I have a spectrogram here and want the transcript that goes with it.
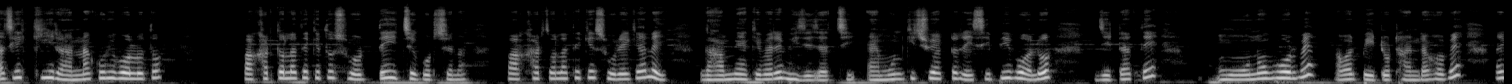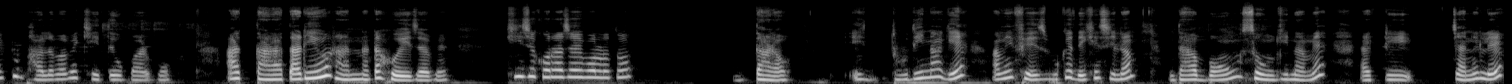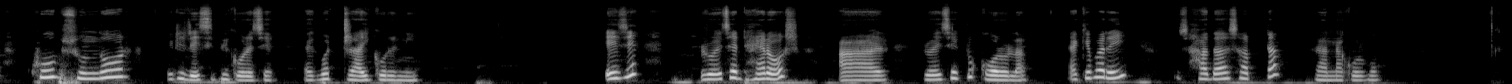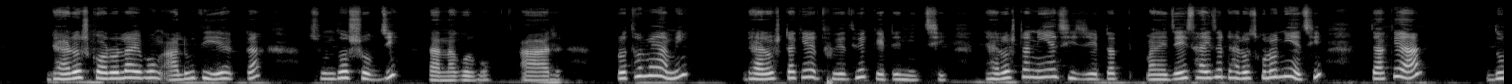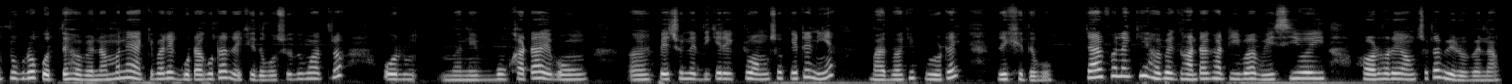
আজকে কি রান্না করি বলো তো? পাখার তলা থেকে তো সরতেই ইচ্ছে করছে না। পাখার তলা থেকে সরে গেলেই ঘামে একেবারে ভিজে যাচ্ছি। এমন কিছু একটা রেসিপি বলো যেটাতে মনও ভরবে, আবার পেটও ঠান্ডা হবে আর একটু ভালোভাবে খেতেও পারব। আর তাড়াতাড়িও রান্নাটা হয়ে যাবে। কি যে করা যায় বলো তো? দাঁড়াও, এই দুদিন আগে আমি ফেসবুকে দেখেছিলাম দ্য বং সঙ্গী নামে একটি চ্যানেলে খুব সুন্দর একটি রেসিপি করেছে। একবার ট্রাই করে নিই। এই যে রয়েছে ঢ্যাঁড়স আর রয়েছে একটু করলা। একেবারেই সাদা সাপটা রান্না করব। ঢ্যাঁড়স করলা এবং আলু দিয়ে একটা সুন্দর সবজি রান্না করব। আর প্রথমে আমি ঢ্যাঁড়সটাকে ধুয়ে ধুয়ে কেটে নিচ্ছি। ঢ্যাঁড়সটা নিয়েছি যেটা মানে যেই সাইজের ঢ্যাঁড়সগুলো নিয়েছি, তাকে আর দু টুকরো করতে হবে না। মানে একেবারে গোটা গোটা রেখে দেবো। শুধুমাত্র ওর মানে মুখাটা এবং পেছনের দিকের একটু অংশ কেটে নিয়ে বাদবাকি পুরোটাই রেখে দেবো। যার ফলে কি হবে, ঘাঁটাঘাঁটি বা বেশি ওই হরহরে অংশটা বেরোবে না।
